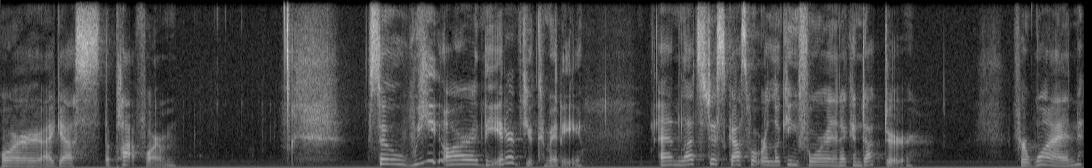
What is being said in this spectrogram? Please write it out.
or I guess the platform. So we are the interview committee, and let's discuss what we're looking for in a conductor. For one,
